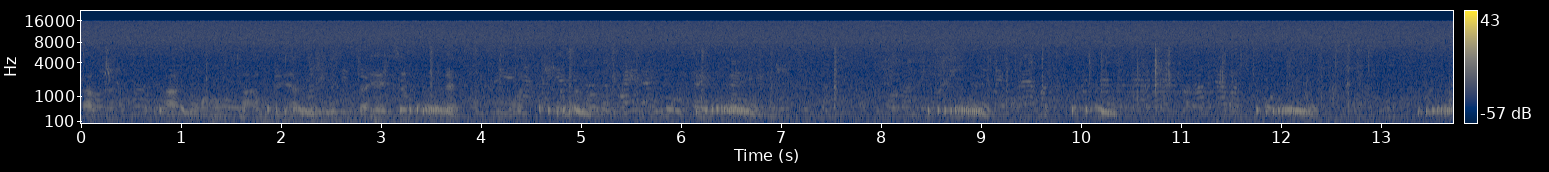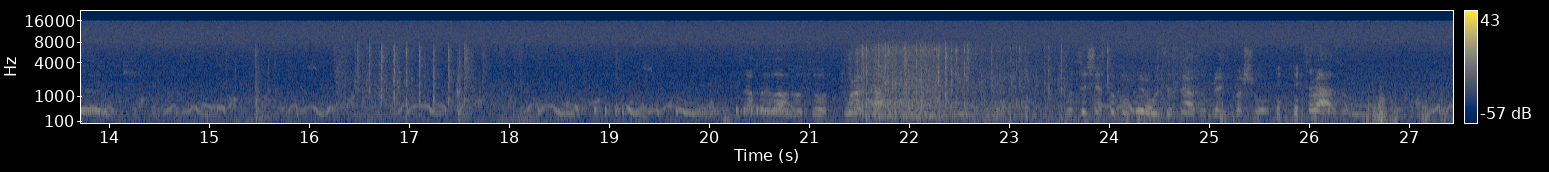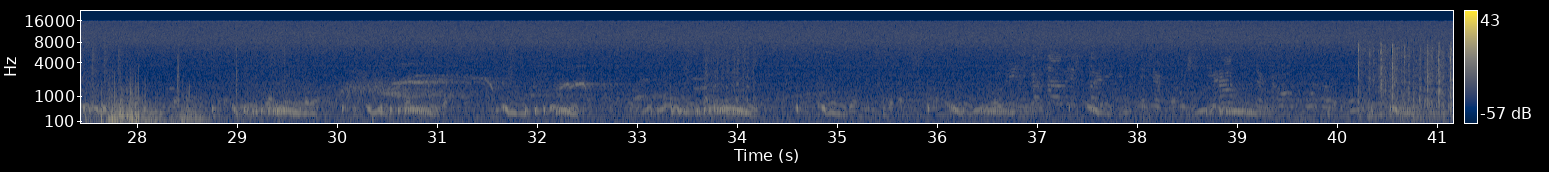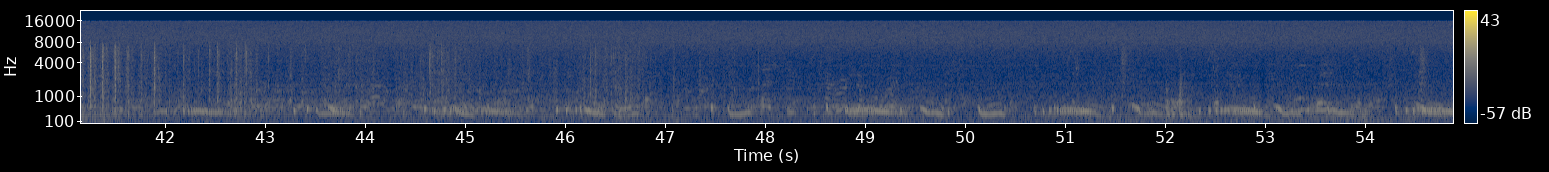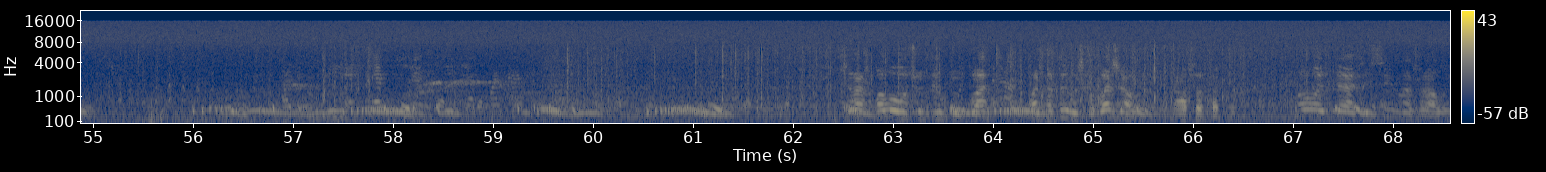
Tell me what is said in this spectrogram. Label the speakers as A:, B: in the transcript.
A: Там же. А, ну, ну, на глубине. Да, я и забыл, блядь. Самое главное, то дурака. Вот ты сейчас только вырваться, сразу, блядь, пошел. Сразу. Ж малого чуть не ба, аж на крылышко, ба, жалуется.
B: А що таке?
A: Ой, блядь, и сильно а?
